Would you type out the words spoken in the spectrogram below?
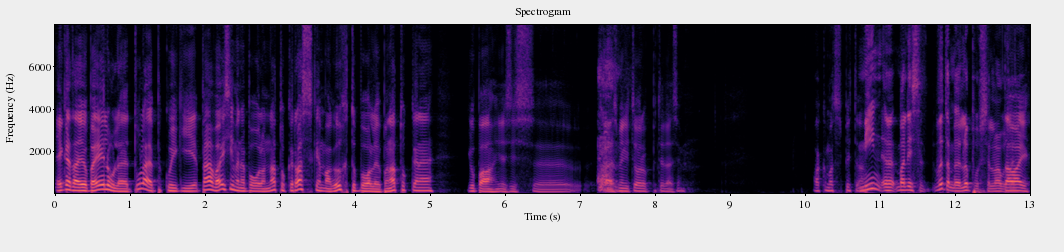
ega ta juba elule tuleb, kuigi päeva esimene pool on natuke raskem, aga õhtupoole juba natukene juba ja siis äh, mingit Euroopat edasi hakkame otsast pihta. Min-, äh, ma lihtsalt, võtame lõpus selle lause.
